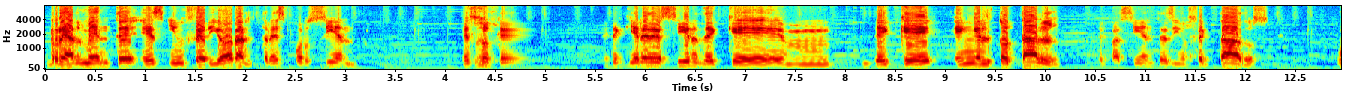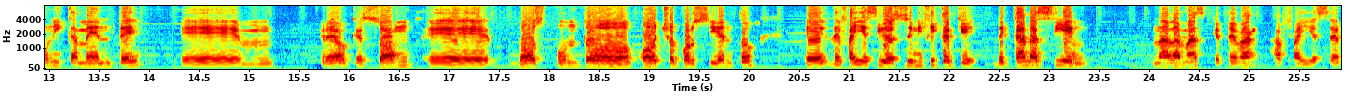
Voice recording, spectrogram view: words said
realmente es inferior al 3%. ¿Eso que te quiere decir? De que, mm, de que en el total de pacientes infectados, únicamente em, creo que son 2.8% eh, eh, de fallecidos. Eso significa que de cada 100 nada más que te van a fallecer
